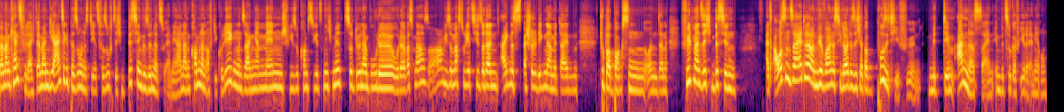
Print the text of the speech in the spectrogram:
Weil man kennt es vielleicht, wenn man die einzige Person ist, die jetzt versucht, sich ein bisschen gesünder zu ernähren, dann kommen dann oft die Kollegen und sagen, ja Mensch, wieso kommst du jetzt nicht mit zur Dönerbude oder was machst du? Oh, wieso machst du jetzt hier so dein eigenes Special-Ding da mit deinen Tupperboxen? Und dann fühlt man sich ein bisschen als Außenseite und wir wollen, dass die Leute sich aber positiv fühlen mit dem Anderssein in Bezug auf ihre Ernährung.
